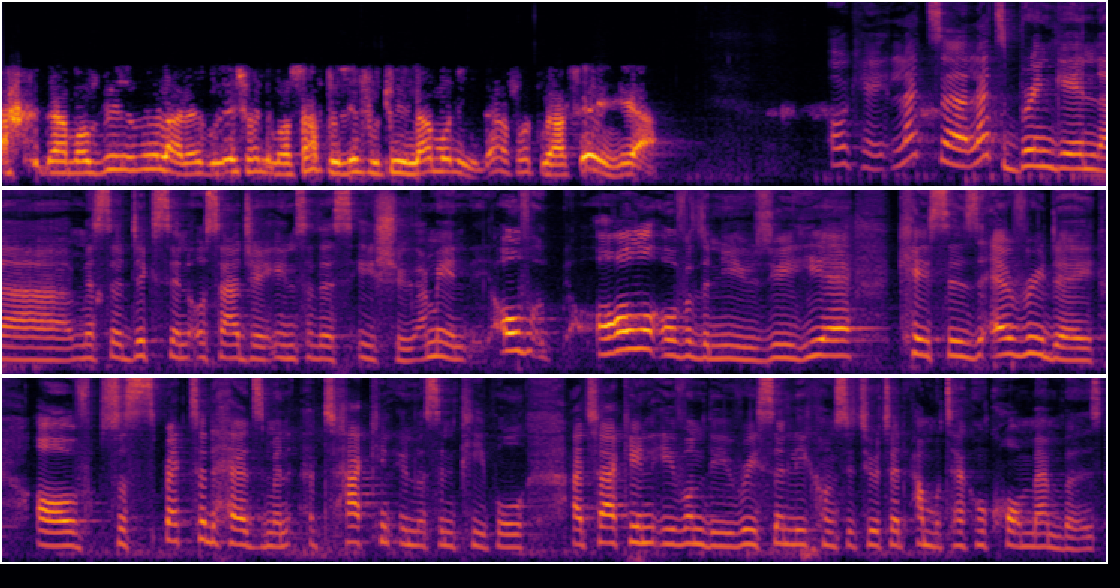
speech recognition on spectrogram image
there must be rule and regulation. They must have to live with you in harmony. That's what we are saying here. Okay, let's uh, let's bring in uh, Mr. Dickson Osajie into this issue. I mean, over, all over the news, you hear cases every day of suspected headsmen attacking innocent people, attacking even the recently constituted Amotekun Corps members.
